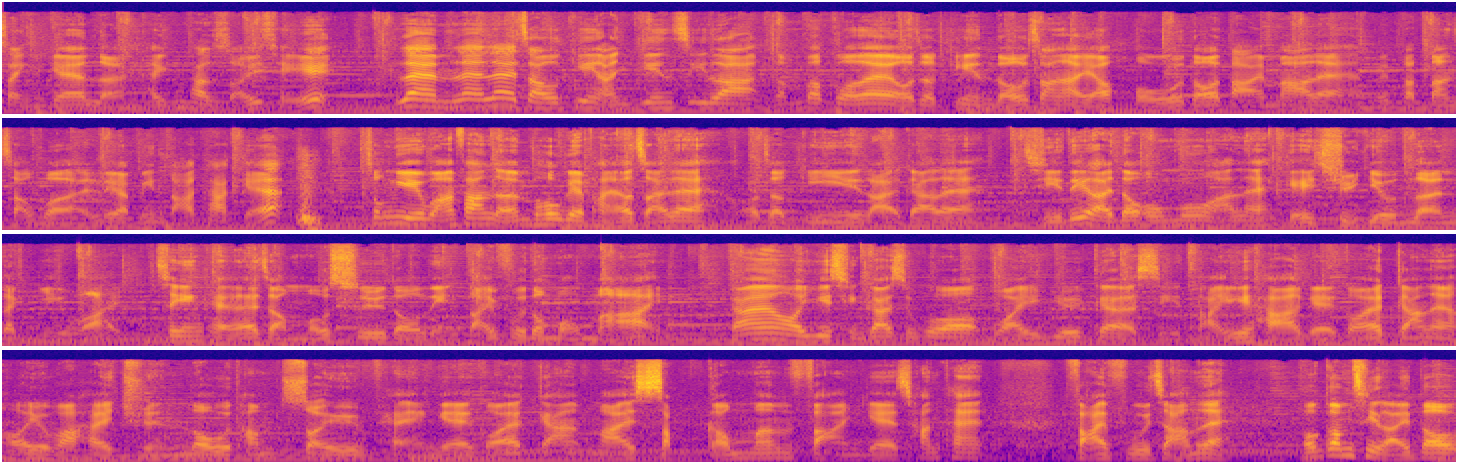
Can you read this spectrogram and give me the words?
成嘅涼亭噴水池，靚唔靚咧就見仁見智啦。咁不過咧我就見到真係有好多大媽咧會特登走過嚟呢一邊打卡嘅。中意玩翻兩鋪嘅朋友仔呢，我就建議大家呢，遲啲嚟到澳門玩呢，記住要量力而為，千祈咧就唔好輸到連底褲都冇買。咁我以前介紹過，位於 Galaxy 底下嘅嗰一間呢，可以話係全路氹最平嘅嗰一間，買十九蚊飯嘅餐廳快富站呢。我今次嚟到，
